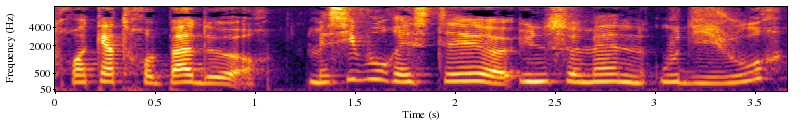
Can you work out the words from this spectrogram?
3-4 euh, repas dehors. Mais si vous restez euh, une semaine ou dix jours,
